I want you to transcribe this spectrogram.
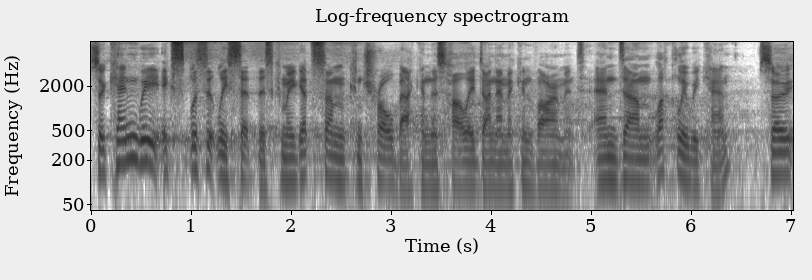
So can we explicitly set this? Can we get some control back in this highly dynamic environment? And um, luckily we can. So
